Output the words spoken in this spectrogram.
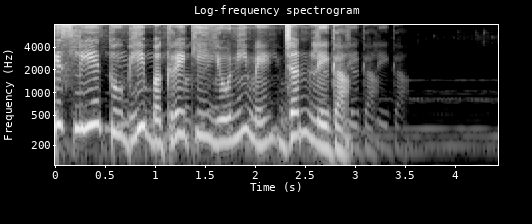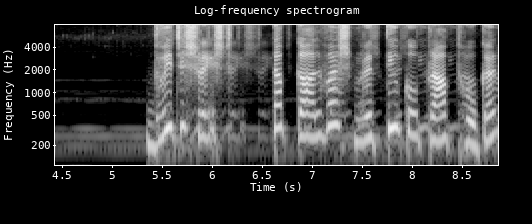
इसलिए तू भी बकरे की योनि में जन्म लेगा। द्विज श्रेष्ठ तब कालवश मृत्यु को प्राप्त होकर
